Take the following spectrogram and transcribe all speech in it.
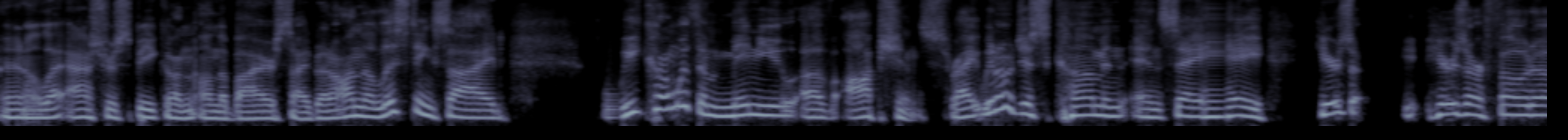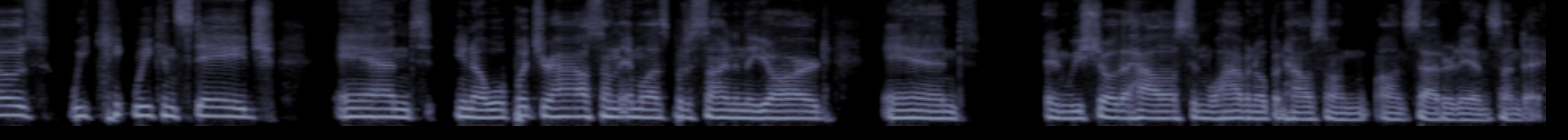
and i'll let asher speak on, on the buyer side but on the listing side we come with a menu of options right? We don't just come and, and say hey here's here's our photos. We can, we can stage and you know we'll put your house on the mls put a sign in the yard and and we show the house and we'll have an open house on on Saturday and Sunday.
